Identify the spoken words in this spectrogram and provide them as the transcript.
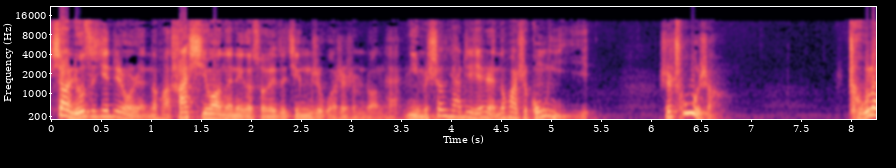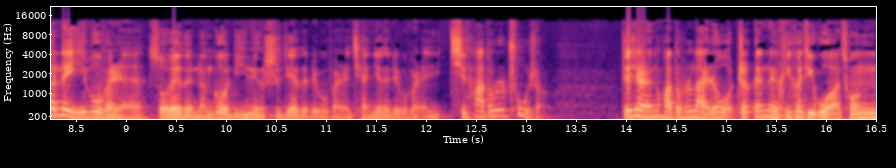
像刘慈欣这种人的话，他希望的那个所谓的精英治国是什么状态？你们剩下这些人的话是工蚁，是畜生。除了那一部分人，所谓的能够引领世界的这部分人前进的这部分人，其他都是畜生。这些人的话都是烂肉，这跟那个黑客帝国从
